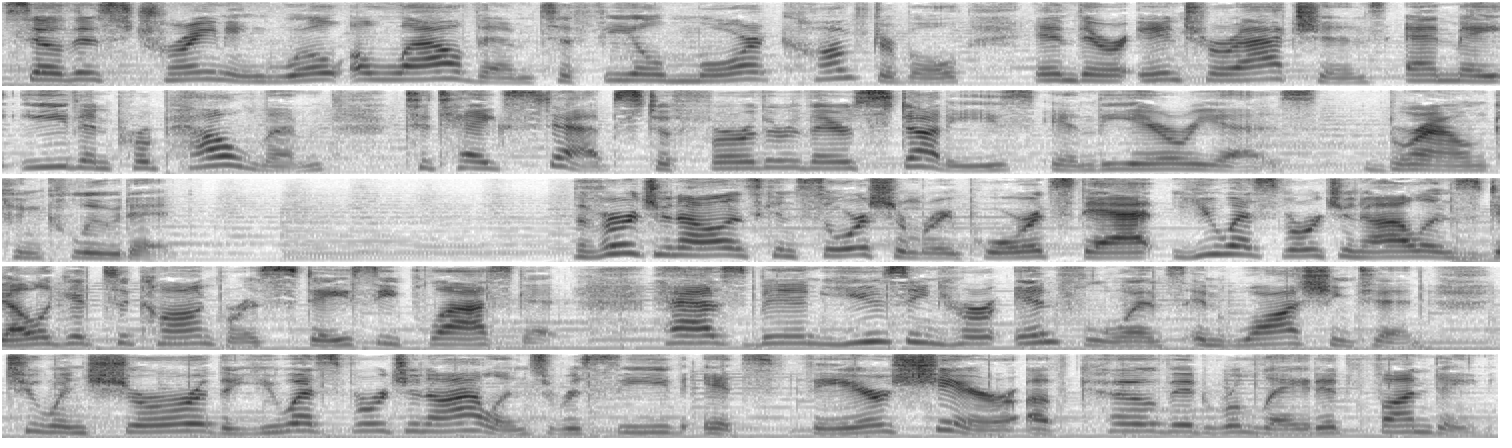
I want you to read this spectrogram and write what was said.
So, this training will allow them to feel more comfortable in their interactions and may even propel them to take steps to further their studies in the areas. Brown concluded. The Virgin Islands Consortium reports that U.S. Virgin Islands delegate to Congress, Stacey Plaskett, has been using her influence in Washington to ensure the U.S. Virgin Islands receive its fair share of COVID related funding,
